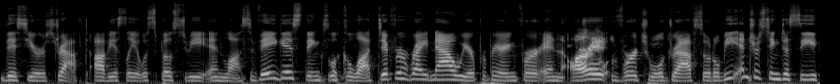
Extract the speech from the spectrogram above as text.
this year's draft. Obviously, it was supposed to be in Las Vegas. Things look a lot different right now. We are preparing for an all virtual draft, so it'll be interesting to see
